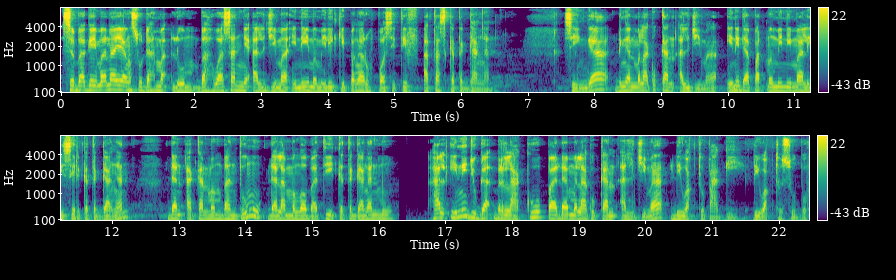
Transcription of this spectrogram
Sebagaimana yang sudah maklum bahwasannya al-jima ini memiliki pengaruh positif atas ketegangan. Sehingga dengan melakukan al-jima ini dapat meminimalisir ketegangan dan akan membantumu dalam mengobati keteganganmu. Hal ini juga berlaku pada melakukan al-jima di waktu pagi, di waktu subuh.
